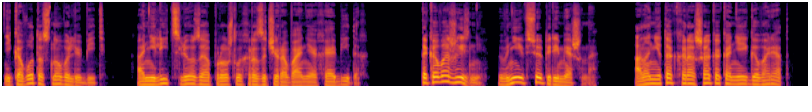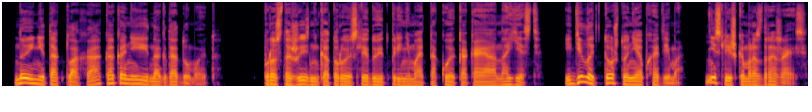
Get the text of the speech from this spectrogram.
и кого-то снова любить, а не лить слезы о прошлых разочарованиях и обидах. Такова жизнь, в ней все перемешано. Она не так хороша, как о ней говорят, но и не так плоха, как о ней иногда думают. Просто жизнь, которую следует принимать такой, какая она есть, и делать то, что необходимо, не слишком раздражаясь.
